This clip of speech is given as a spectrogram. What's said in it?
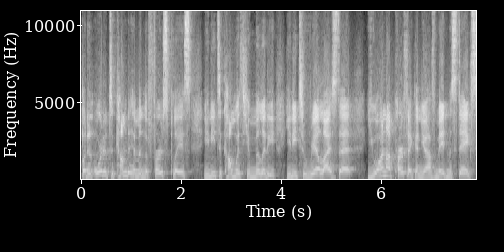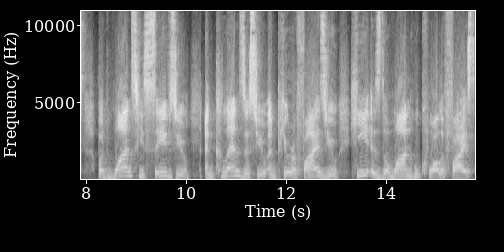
But in order to come to Him in the first place, you need to come with humility. You need to realize that you are not perfect and you have made mistakes. But once He saves you and cleanses you and purifies you, He is the one who qualifies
